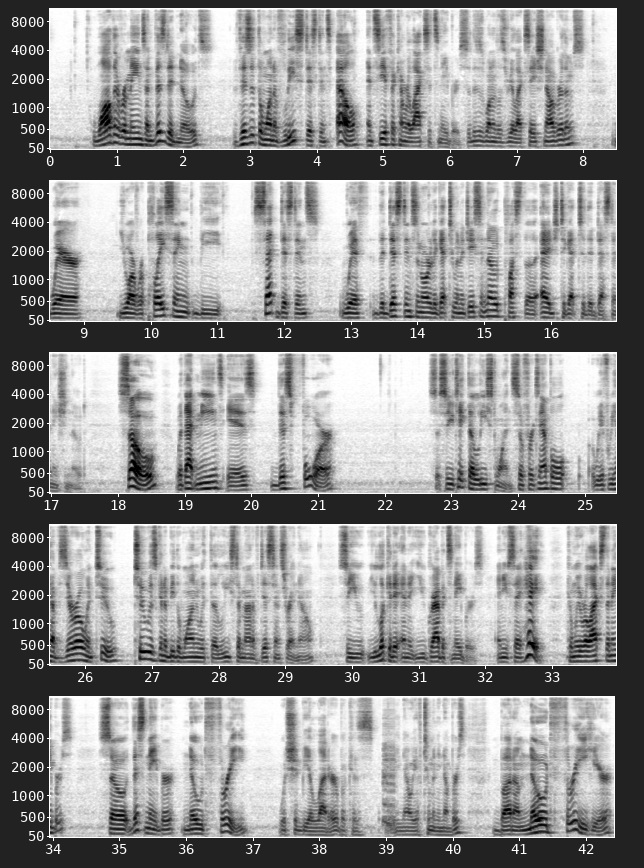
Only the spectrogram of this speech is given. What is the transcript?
while there remains unvisited nodes, visit the one of least distance L and see if it can relax its neighbors. So this is one of those relaxation algorithms where you are replacing the set distance with the distance in order to get to an adjacent node plus the edge to get to the destination node. So what that means is this 4, so, so you take the least one. So for example, if we have 0 and 2, 2 is going to be the one with the least amount of distance right now. So you, you look at it and it, you grab its neighbors and you say, hey, can we relax the neighbors? So this neighbor, node 3, which should be a letter because now we have too many numbers, but um, node 3 here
